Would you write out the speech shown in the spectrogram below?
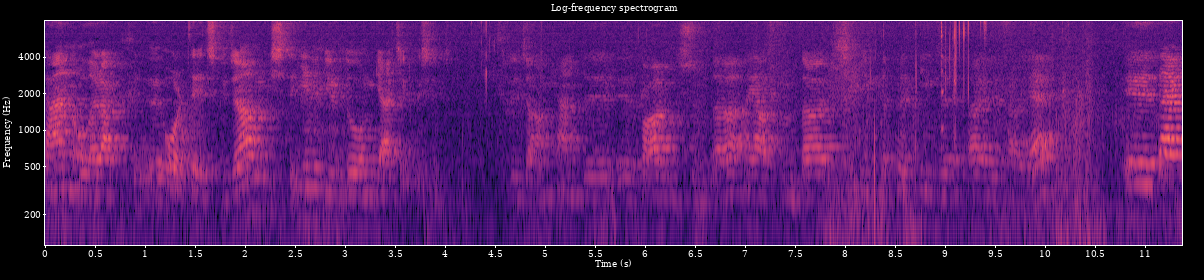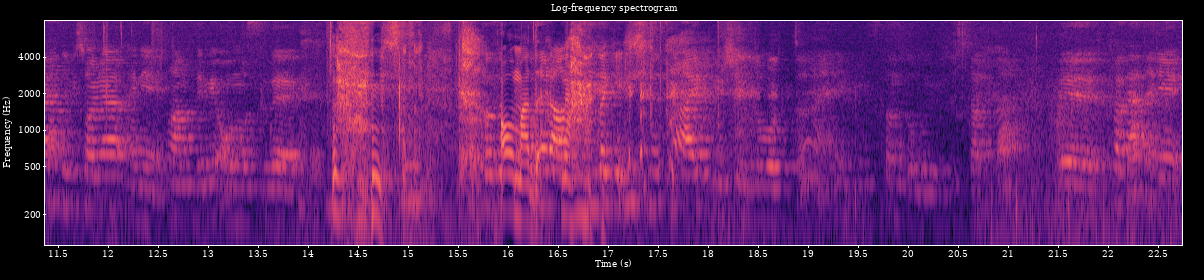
ben olarak e, ortaya çıkacağım. İşte yeni bir doğum gerçekleştireceğim kendi e, varoluşumda, hayatımda, kişiliğimde, pratiğimde vesaire vesaire. E, derken tabii sonra hani pandemi olması ve Olmadı. altında gelişmesi ayrı bir şey doğurttu. Yani hepimiz tanık oluyoruz üstadda. E, fakat hani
